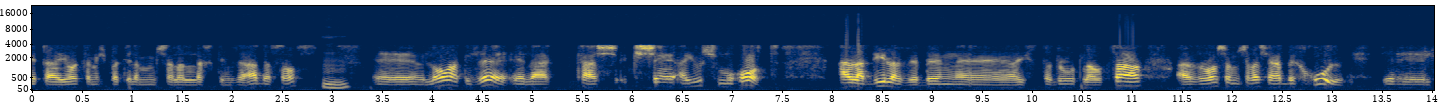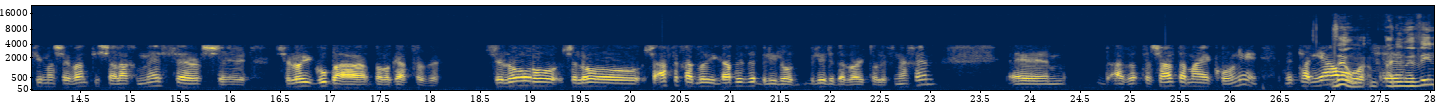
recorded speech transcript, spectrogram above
את היועץ המשפטי לממשלה ללכת עם זה עד הסוף. Mm-hmm. אה, לא רק זה, אלא כש, כשהיו שמועות על הדיל הזה בין אה, ההסתדרות לאוצר, אז ראש הממשלה שהיה בחו"ל, אה, לפי מה שהבנתי, שלח מסר ש, שלא ייגעו בבג"ץ הזה. שלא, שלא, שאף אחד לא ייגע בזה בלי, לא, בלי לדבר איתו לפני כן. אמ, אז אתה שאלת מה עקרוני, נתניהו זהו, רוצה... אני מבין,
